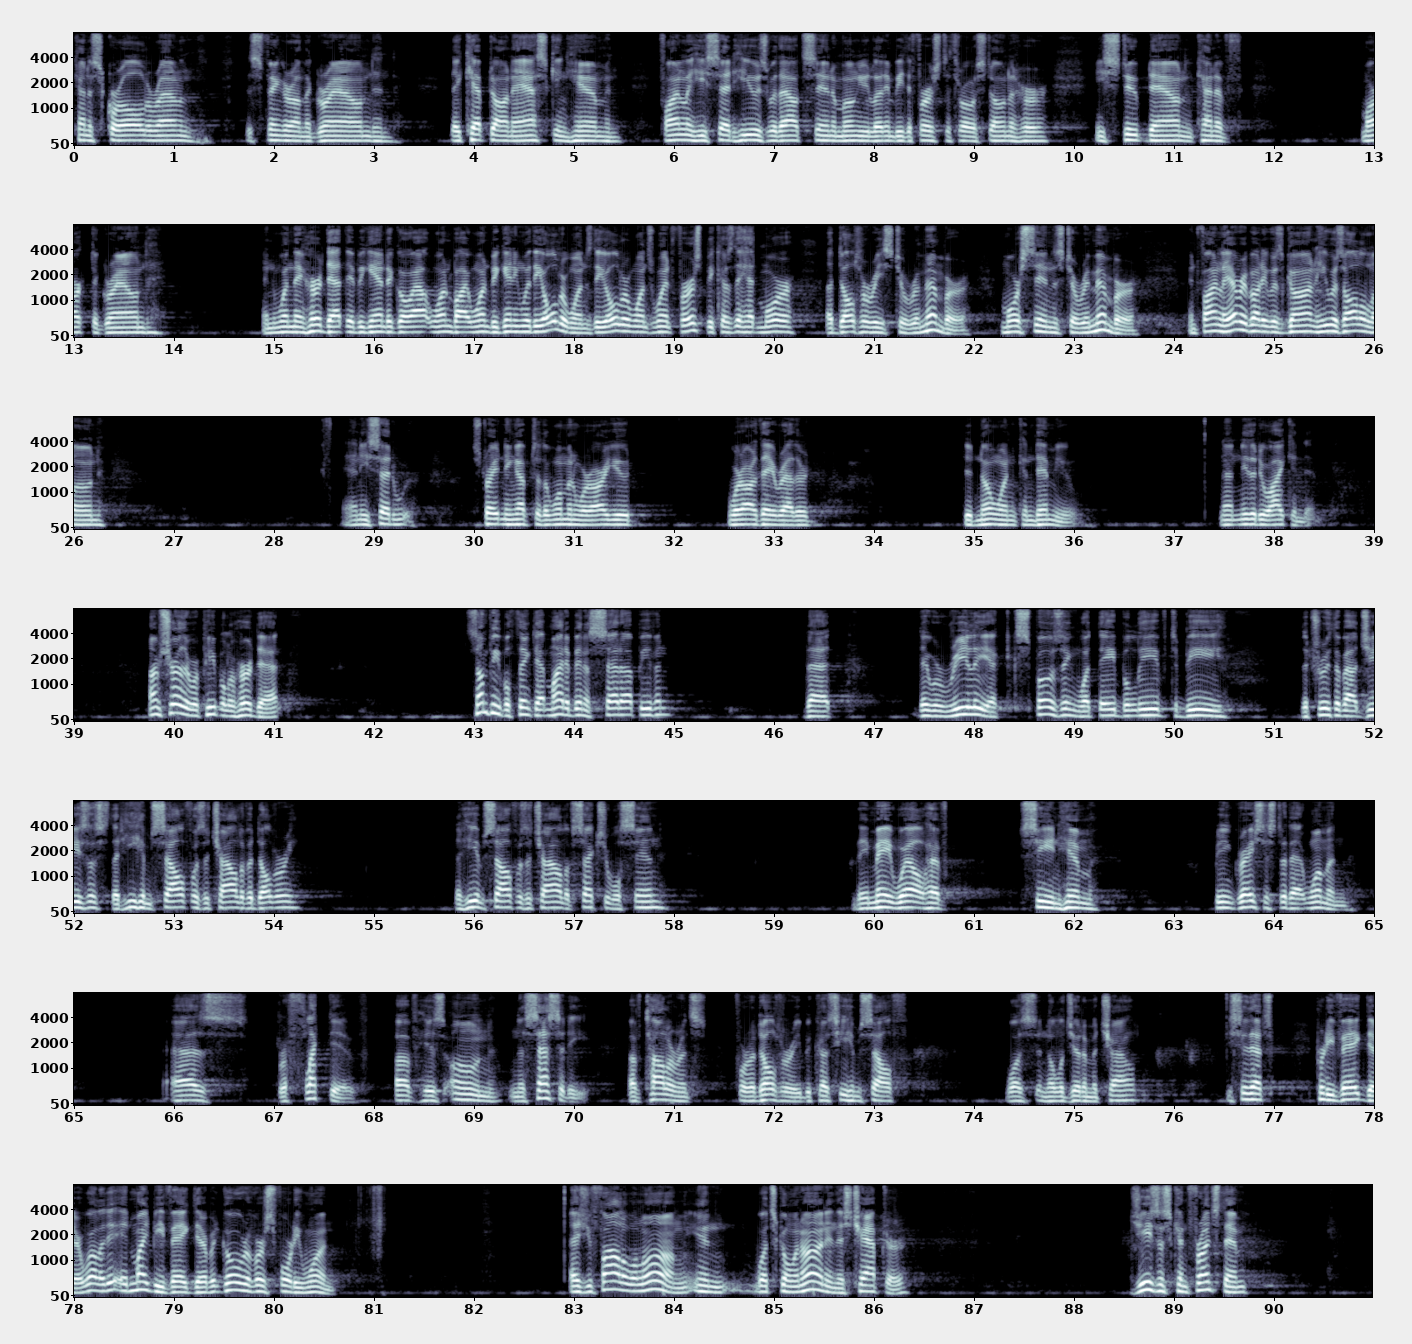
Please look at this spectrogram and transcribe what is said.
kind of scrawled around his finger on the ground, and they kept on asking him, and finally he said, He is without sin among you, let him be the first to throw a stone at her. He stooped down and kind of marked the ground. And when they heard that, they began to go out one by one, beginning with the older ones. The older ones went first because they had more adulteries to remember, more sins to remember. And finally, everybody was gone. He was all alone. And he said, straightening up to the woman, Where are you? Where are they, rather? Did no one condemn you? No, neither do I condemn. I'm sure there were people who heard that some people think that might have been a setup even, that they were really exposing what they believed to be the truth about Jesus, that he himself was a child of adultery, that he himself was a child of sexual sin. They may well have seen him being gracious to that woman as reflective of his own necessity of tolerance for adultery because he himself was an illegitimate child. You see, that's pretty vague there. Well, it, it might be vague there, but go over to verse 41. As you follow along in what's going on in this chapter, Jesus confronts them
